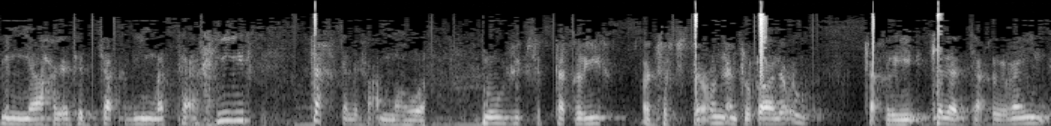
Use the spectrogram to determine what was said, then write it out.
من ناحية التقديم والتأخير تختلف عما هو موجود في التقرير وتستطيعون أن تطالعوا تقرير كلا التقريرين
